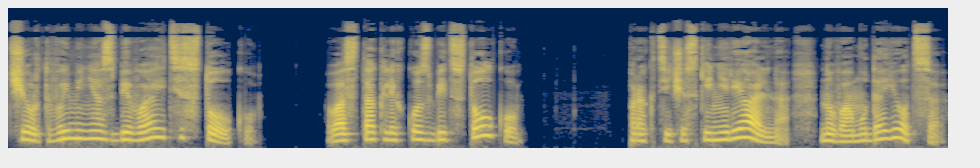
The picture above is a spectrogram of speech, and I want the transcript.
«Черт, вы меня сбиваете с толку. Вас так легко сбить с толку?» «Практически нереально, но вам удается.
